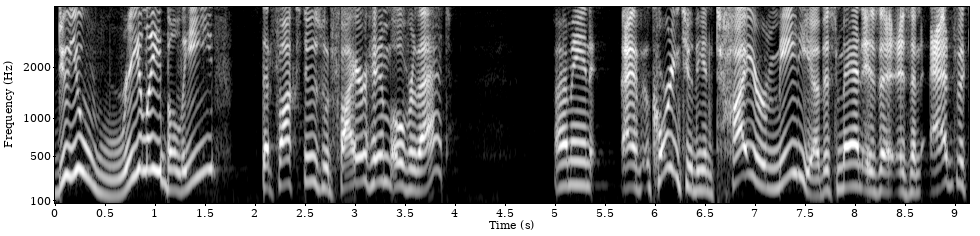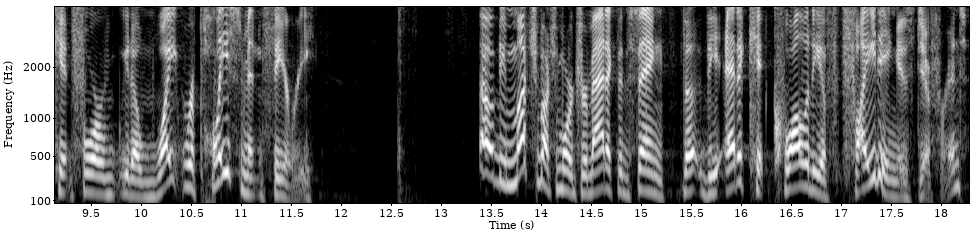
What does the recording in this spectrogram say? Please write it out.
do you really believe that Fox News would fire him over that? I mean, according to the entire media, this man is, a, is an advocate for you know white replacement theory. That would be much, much more dramatic than saying the, the etiquette quality of fighting is different.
